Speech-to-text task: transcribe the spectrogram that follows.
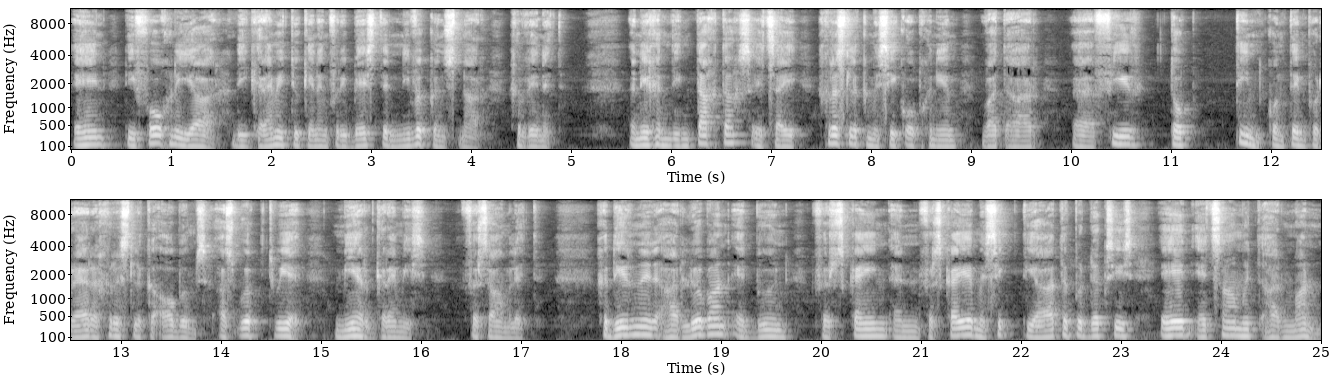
en die volgende jaar die Grammy toekening vir die beste nieuwe kunstenaar gewen het. In 1980s het sy christelike muziek opgeneem wat haar uh, vier top 10 contemporaire christelike albums as ook twee meer Grammys versamel het. Gedurende haar loopbaan het Boone verskyn in verskye muziek theaterproducties en het saam met haar man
